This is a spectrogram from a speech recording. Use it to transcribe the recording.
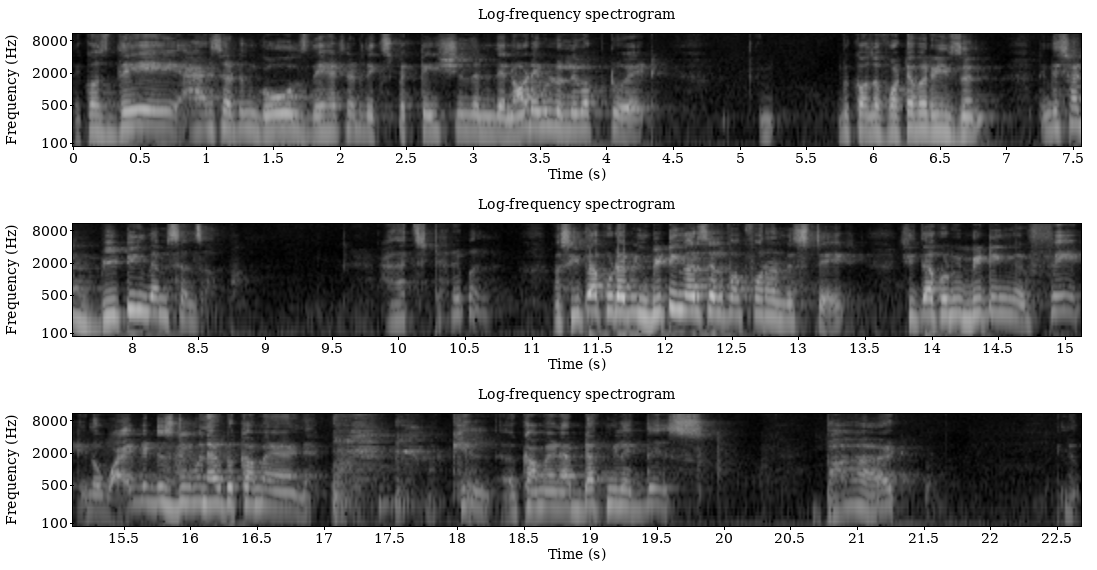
because they had certain goals, they had certain expectations, and they're not able to live up to it because of whatever reason. Then they start beating themselves up, and that's terrible. Now, Sita could have been beating herself up for her mistake. Sita could be beating fate. You know, why did this demon have to come and kill, uh, come and abduct me like this? But, you know,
